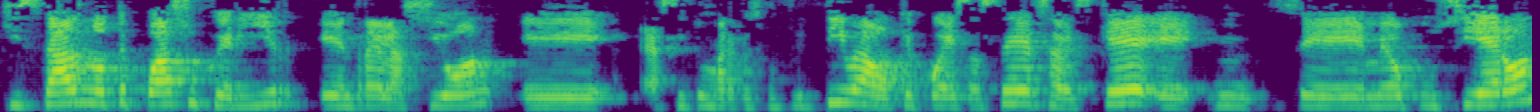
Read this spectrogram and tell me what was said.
quizás no te pueda sugerir en relación eh, a si tu marca es conflictiva o qué puedes hacer, ¿sabes qué? Eh, se me opusieron,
